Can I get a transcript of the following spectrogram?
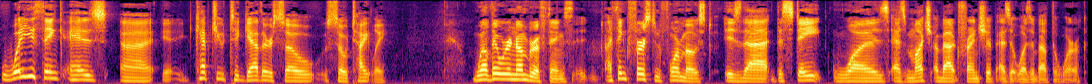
what do you think has uh, kept you together so so tightly? Well, there were a number of things. I think first and foremost is that the state was as much about friendship as it was about the work.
